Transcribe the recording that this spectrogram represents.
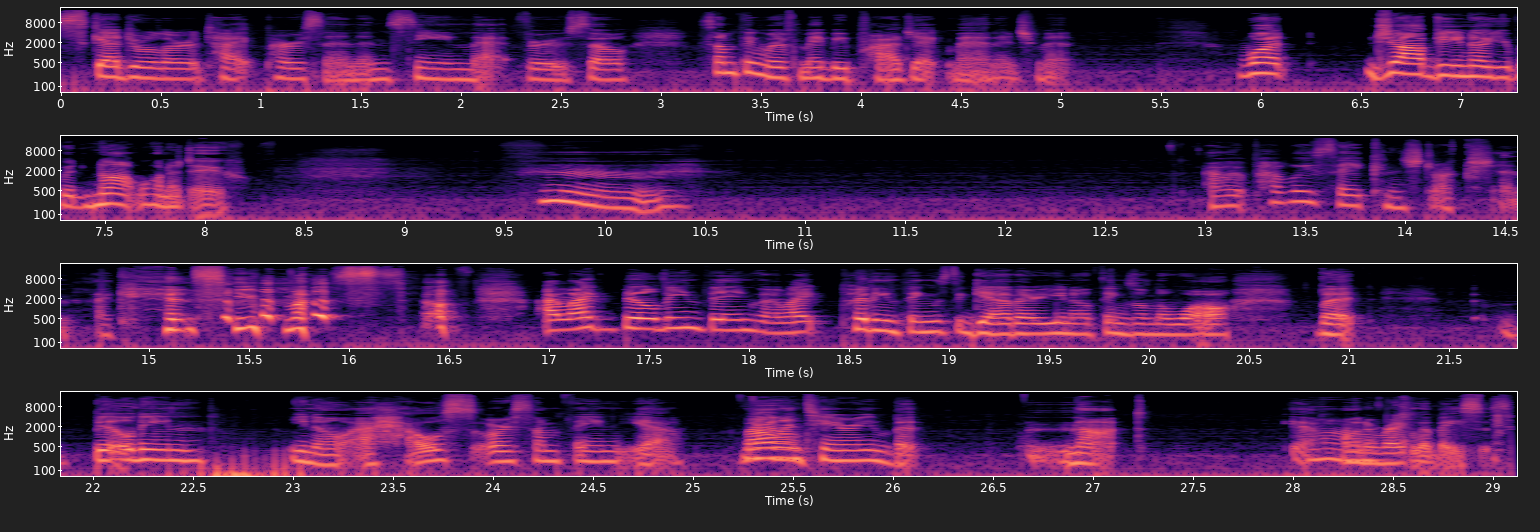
scheduler type person, and seeing that through. So something with maybe project management. What job do you know you would not want to do? Hmm. I would probably say construction. I can't see myself. I like building things. I like putting things together, you know, things on the wall, but building you know, a house or something, yeah, volunteering, yeah. but not yeah, oh. on a regular basis.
